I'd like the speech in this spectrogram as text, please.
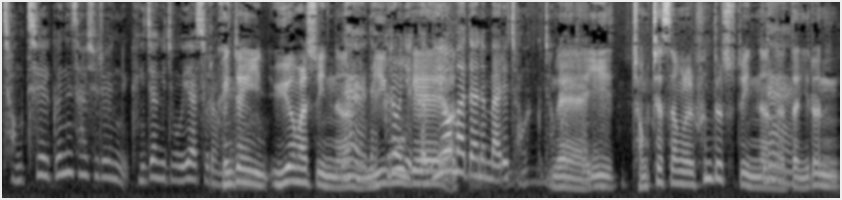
정책은 사실은 굉장히 좀 의아스러워요. 굉장히 위험할 수 있는 네, 네. 미국의 그러니까 위험하다는 말이 정, 네, 이 정체성을 흔들 수도 있는 네. 어떤 이런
